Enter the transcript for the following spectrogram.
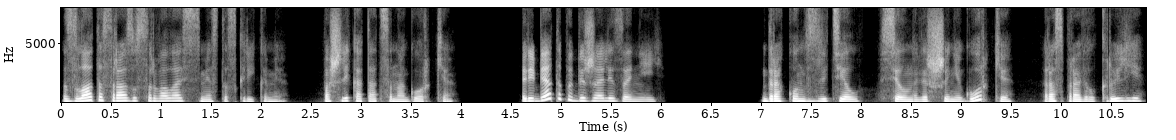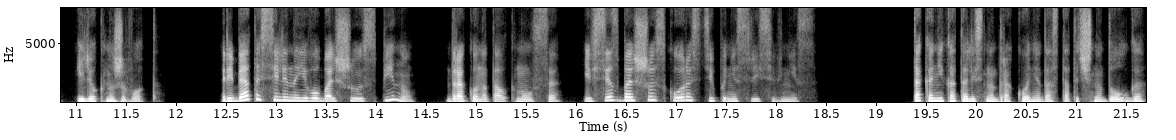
Злата сразу сорвалась с места с криками. Пошли кататься на горке. Ребята побежали за ней. Дракон взлетел, сел на вершине горки, расправил крылья и лег на живот. Ребята сели на его большую спину, дракон оттолкнулся, и все с большой скоростью понеслись вниз. Так они катались на драконе достаточно долго,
